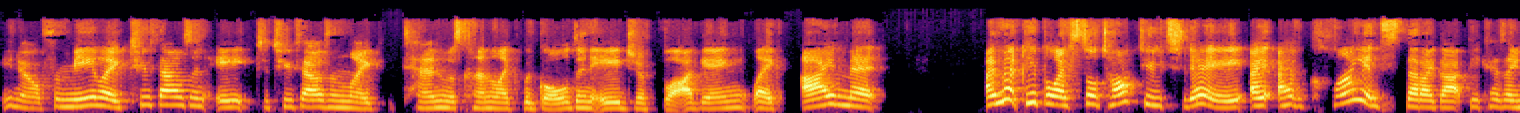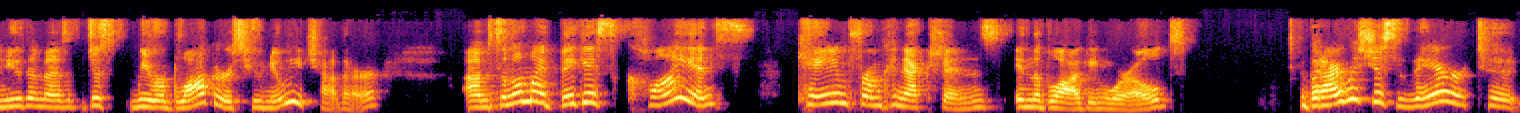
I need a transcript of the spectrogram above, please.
you know, for me, like 2008 to 2010 was kind of like the golden age of blogging. Like I met I met people I still talk to today. I, I, have clients that I got because I knew them as just we were bloggers who knew each other. Um, some of my biggest clients came from connections in the blogging world, but I was just there to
